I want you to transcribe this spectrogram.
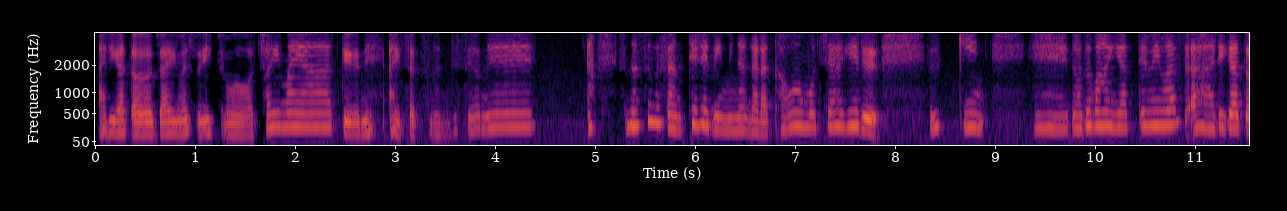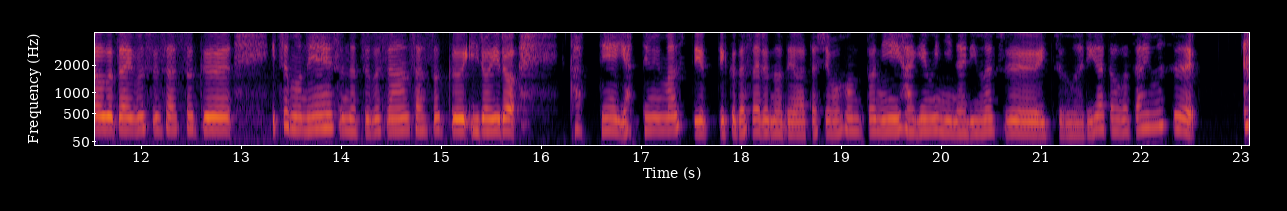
ありがとうございます。いつもちょいまやーっていうね、挨拶なんですよね。あ、砂粒さん、テレビ見ながら顔を持ち上げる腹筋、えー、喉盤やってみますあ。ありがとうございます。早速、いつもね、砂粒さん、早速、いろいろ買ってやってみますって言ってくださるので、私も本当に励みになります。いつもありがとうございます。あ、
